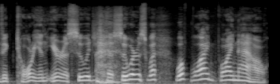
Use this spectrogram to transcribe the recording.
Victorian era sewage uh, sewers? what, what, why, why now?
